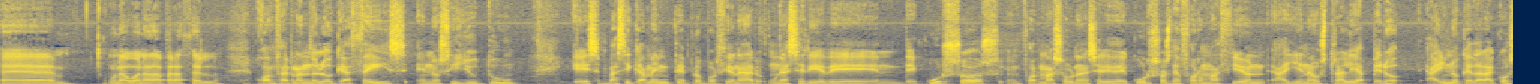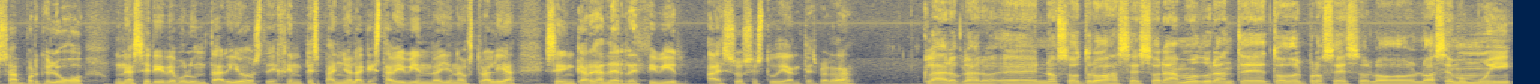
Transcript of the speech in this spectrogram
eh, una buena edad para hacerlo. Juan Fernando, lo que hacéis en OSI YouTube es básicamente proporcionar una serie de, cursos, informar sobre una serie de cursos de formación allí en Australia, pero ahí no queda la cosa porque luego una serie de voluntarios, de gente española que está viviendo allí en Australia, se encarga de recibir a esos estudiantes, ¿verdad? Claro, claro. Eh, nosotros asesoramos durante todo el proceso, lo, lo, hacemos muy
